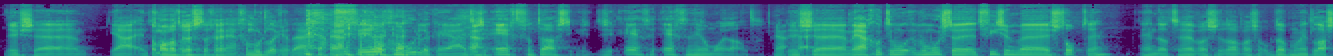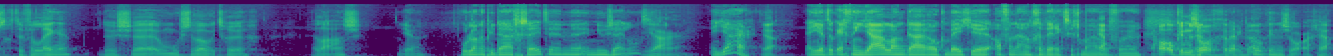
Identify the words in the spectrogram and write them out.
Dus eh, ja, en Het is allemaal wat rustiger en gemoedelijker daar. Ja, Ja. veel gemoedelijker. Ja, het Ja. is echt fantastisch. Het is echt, echt een heel mooi land. Ja. Dus, eh, maar ja, goed, we, moesten het visum eh stopte. En dat, eh, was, dat was op dat moment lastig te verlengen. Dus eh, we moesten wel weer terug. Helaas. Ja. Hoe lang heb je daar gezeten in, in Nieuw-Zeeland? Jaar. Een jaar? Ja. En je hebt ook echt een jaar lang daar ook een beetje af en aan gewerkt, zeg maar. Ja. Of, eh, Oh, ook in de zorg gewerkt? Ook in de zorg, ja.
